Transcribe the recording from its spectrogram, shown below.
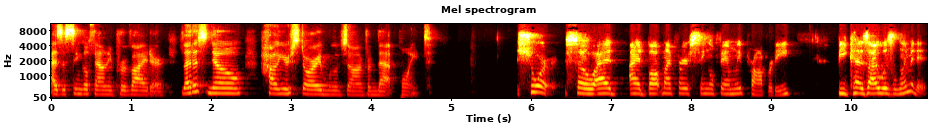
as a single family provider. Let us know how your story moves on from that point. Sure. So i had i had bought my first single family property because i was limited.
